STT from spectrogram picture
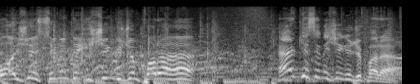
Bayce senin de işin gücün para ha. Herkesin işi gücü para.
